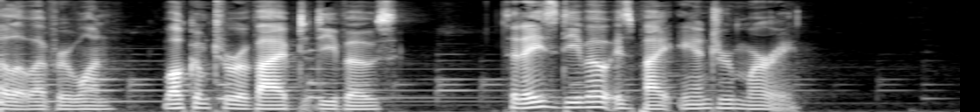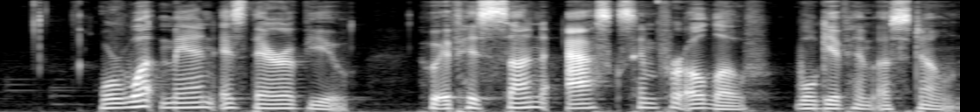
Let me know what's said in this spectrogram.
Hello, everyone. Welcome to Revived Devos. Today's Devo is by Andrew Murray. Or what man is there of you, who if his son asks him for a loaf, will give him a stone?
